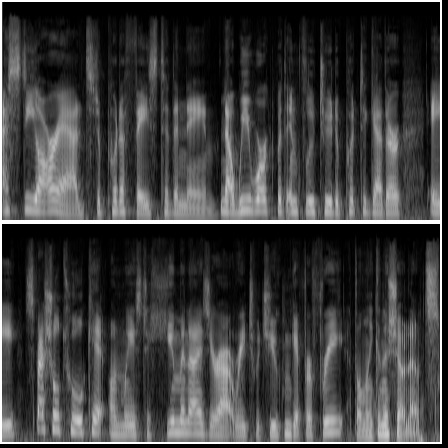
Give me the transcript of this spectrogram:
SDR ads to put a face to the name. Now, we worked with Influ2 to put together a special toolkit on ways to humanize your outreach, which you can get for free at the link in the show notes.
